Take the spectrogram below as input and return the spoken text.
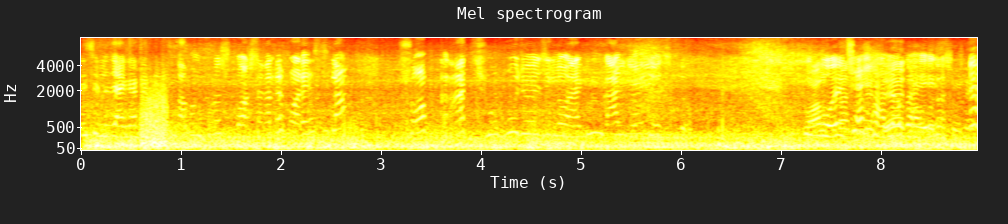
ছিল জায়গাটা তখন পুরো বর্ষাকালের পরে এসেছিলাম সব গাছ সবুজ হয়েছিল একদম গাছ ভর্তি হয়েছিল জল বলছে। কোথা শুনেছে?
